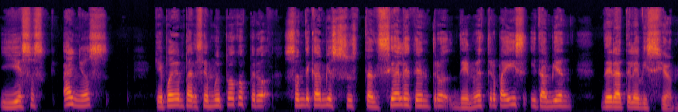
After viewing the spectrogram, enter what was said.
Y esos años que pueden parecer muy pocos, pero son de cambios sustanciales dentro de nuestro país y también de la televisión.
